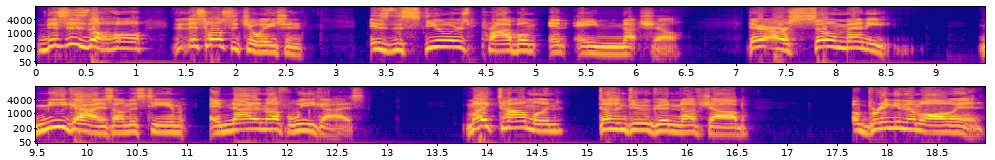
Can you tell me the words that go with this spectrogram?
This is the whole this whole situation is the Steelers' problem in a nutshell. There are so many me guys on this team and not enough we guys. Mike Tomlin doesn't do a good enough job of bringing them all in.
